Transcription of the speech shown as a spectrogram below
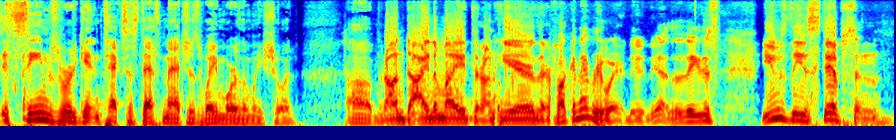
It seems we're getting Texas death matches way more than we should. Um, They're on Dynamite. They're on here. They're fucking everywhere, dude. Yeah, they just use these steps, and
